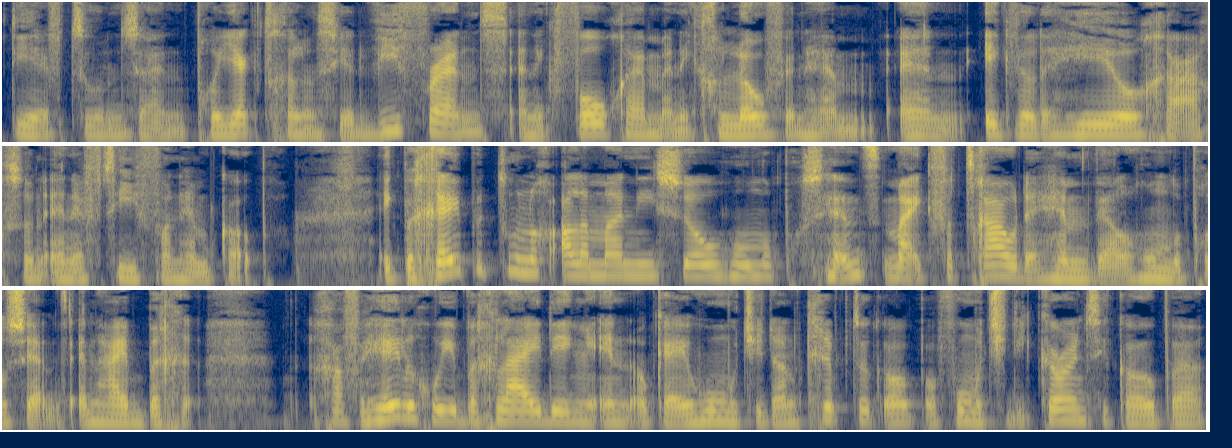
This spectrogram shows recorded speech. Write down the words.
Die heeft toen zijn project gelanceerd, V-Friends. En ik volg hem en ik geloof in hem. En ik wilde heel graag zo'n NFT van hem kopen. Ik begreep het toen nog allemaal niet zo 100%, maar ik vertrouwde hem wel 100%. En hij gaf hele goede begeleiding in, oké, hoe moet je dan crypto kopen? Of hoe moet je die currency kopen?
